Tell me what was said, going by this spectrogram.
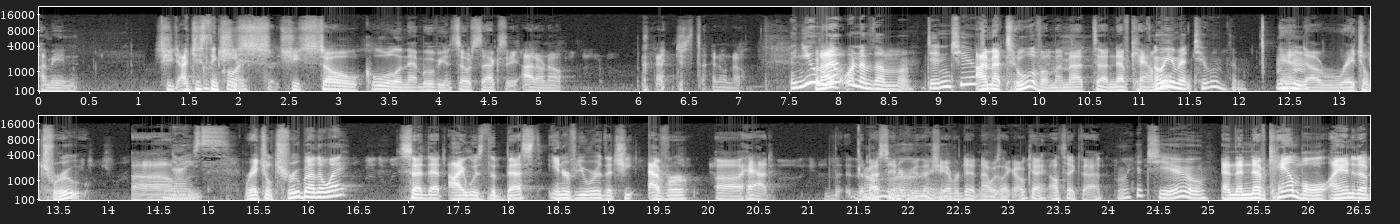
I mean, she. I just Of think course. she's she's so cool in that movie and so sexy. I don't know. I just I don't know. And you But I- met one of them, didn't you? I met two of them. I met uh, Neve Campbell. oh, you met two of them. and Mhm. uh, Rachel True. Um, Nice. Rachel True, by the way, said that I was the best interviewer that she ever uh, had. The, the Oh, best interview that she ever did, and I was like, okay, I'll take that. Look at you. And then Neve Campbell, I ended up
